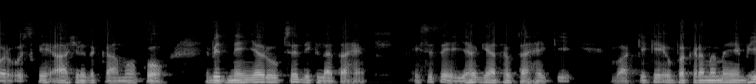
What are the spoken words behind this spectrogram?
और उसके आश्रित कामों को विज्ञेय रूप से दिखलाता है। इससे यह ज्ञात होता है कि वाक्य के उपक्रम में भी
